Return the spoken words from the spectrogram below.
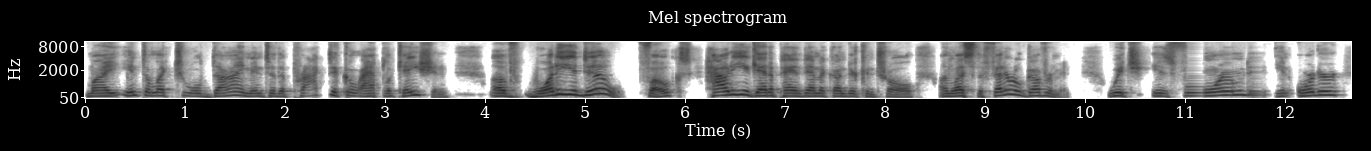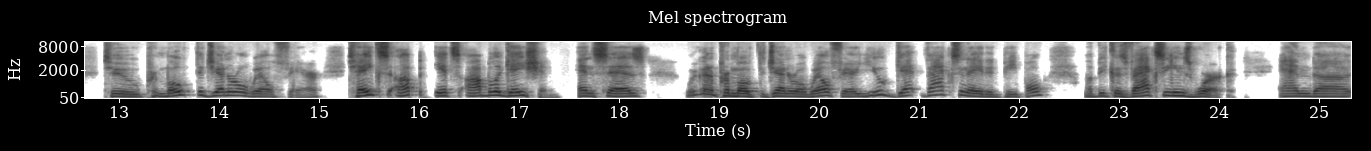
my intellectual dime into the practical application of what do you do, folks? How do you get a pandemic under control unless the federal government, which is formed in order to promote the general welfare, takes up its obligation and says, we're going to promote the general welfare. You get vaccinated, people, uh, because vaccines work. And uh,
